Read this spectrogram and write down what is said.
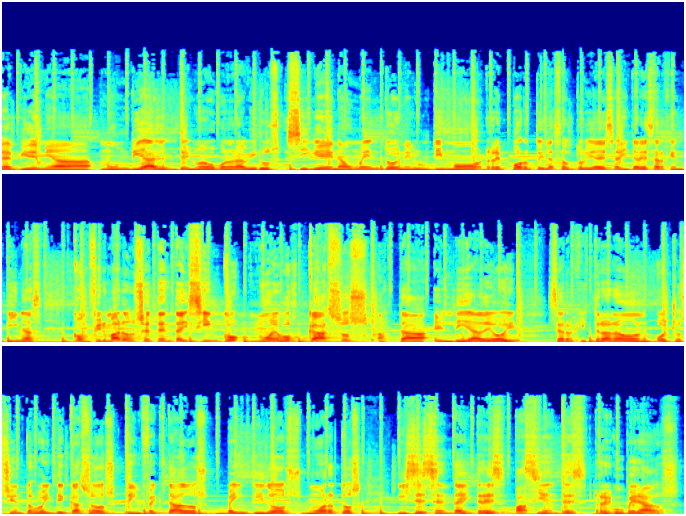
La epidemia mundial del nuevo coronavirus sigue en aumento. En el último reporte, las autoridades sanitarias argentinas confirmaron 75 nuevos casos hasta el día de hoy. Se registraron 820 casos de infectados, 22 muertos y 63 pacientes recuperados.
